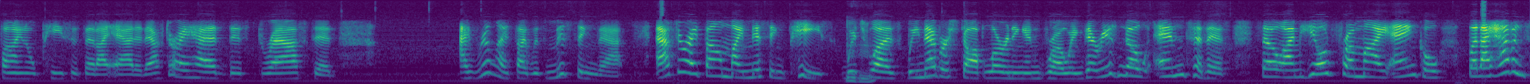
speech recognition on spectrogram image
final pieces that I added. After I had this drafted, I realized I was missing that. After I found my missing piece, which was we never stop learning and growing, there is no end to this. So I'm healed from my ankle, but I haven't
